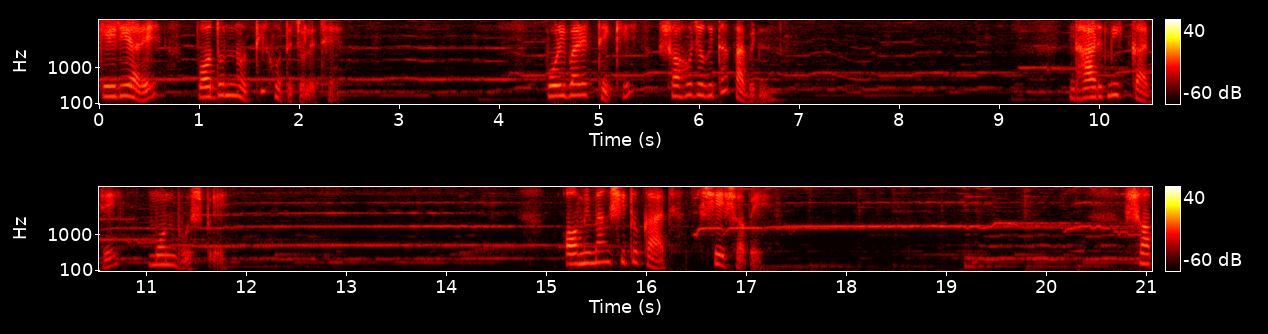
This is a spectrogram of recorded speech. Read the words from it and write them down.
কেরিয়ারে পদোন্নতি হতে চলেছে। পরিবারের থেকে সহযোগিতা পাবেন। ধার্মিক কাজে মন বসবে। অমীমাংসিত কাজ শেষ হবে। সব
